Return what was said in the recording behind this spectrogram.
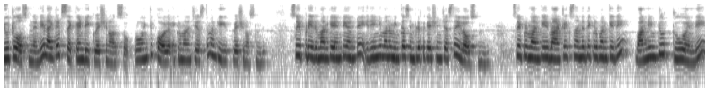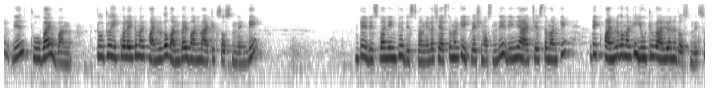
U two వస్తుందండి. Like that second equation also row into column ఇక్కడ మనం చేస్తే మనకి ఈక్వేషన్ వస్తుంది. సో ఇప్పుడు ఇది మనకి ఏంటి అంటే దీన్ని మనం ఇంకా సింప్లిఫికేషన్ చేస్తే ఇలా వస్తుంది. సో ఇప్పుడు మనకి మ్యాట్రిక్స్ అనేది ఇక్కడ మనకి ఇది వన్ ఇంటూ టూ అండి. ఇది two by one two two equal అయితే మనకి ఫైనల్గా వన్ బై వన్ మ్యాట్రిక్స్ వస్తుందండి. అంటే this one into this one ఇలా చేస్తే మనకి ఈక్వేషన్ వస్తుంది. దీన్ని యాడ్ చేస్తే మనకి అంటే ఫైనల్గా మనకి యూ టూ వాల్యూ అనేది వస్తుంది. సో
